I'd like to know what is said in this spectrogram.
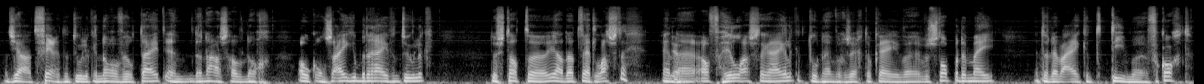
Want ja, het vergt natuurlijk enorm veel tijd. En daarnaast hadden we nog ook ons eigen bedrijf natuurlijk. Dus dat, uh, ja, dat werd lastig. En, ja. uh, of heel lastig eigenlijk. Toen hebben we gezegd, oké, okay, we, we, stoppen ermee. En toen hebben we eigenlijk het team uh, verkocht.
